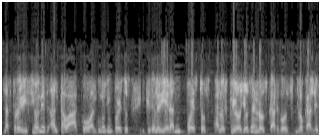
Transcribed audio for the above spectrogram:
las prohibiciones al tabaco, algunos impuestos y que se le dieran puestos a los criollos en los cargos locales.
